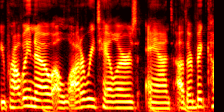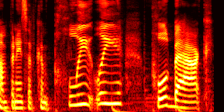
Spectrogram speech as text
you probably know a lot of retailers and other big companies have completely pulled back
